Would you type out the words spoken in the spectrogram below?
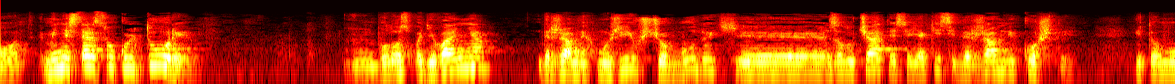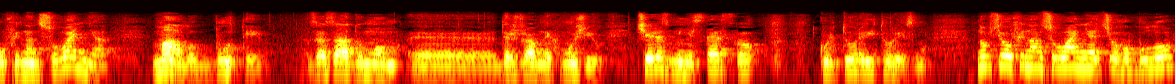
От. Міністерство культури було сподівання державних мужів, що будуть е, залучатися якісь державні кошти. І тому фінансування мало б бути за задумом е, державних мужів через Міністерство культури і туризму. Ну, всього фінансування цього було.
